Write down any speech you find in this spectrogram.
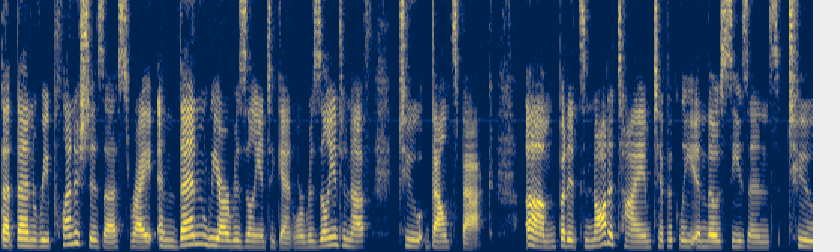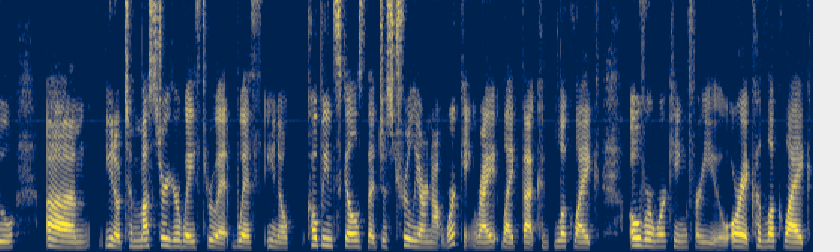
that then replenishes us right? And then we are resilient again. We're resilient enough to bounce back. Um, but it's not a time typically in those seasons to um, you know to muster your way through it with you know coping skills that just truly are not working, right? Like that could look like overworking for you, or it could look like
